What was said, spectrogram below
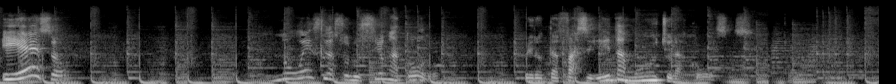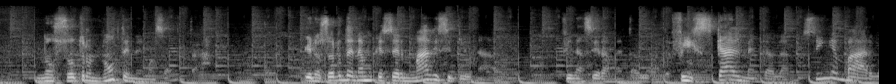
Y eso no es la solución a todo, pero te facilita mucho las cosas. Nosotros no tenemos esa. Y nosotros tenemos que ser más disciplinados financieramente hablando, fiscalmente hablando. Sin embargo,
